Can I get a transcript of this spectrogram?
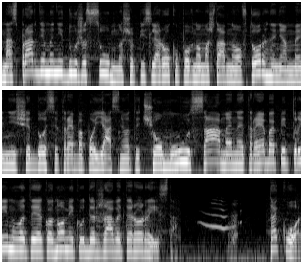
Насправді мені дуже сумно, що після року повномасштабного вторгнення мені ще досі треба пояснювати, чому саме не треба підтримувати економіку держави терориста. Так от,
